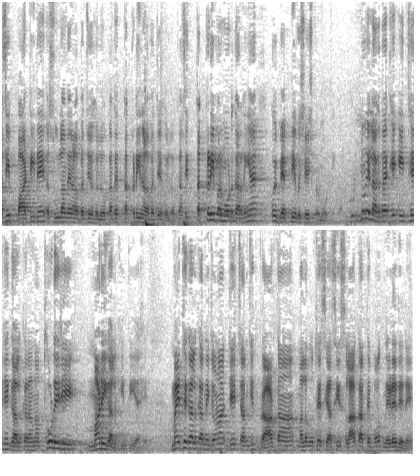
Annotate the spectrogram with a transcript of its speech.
ਅਸੀਂ ਪਾਰਟੀ ਦੇ ਅਸੂਲਾਂ ਦੇ ਨਾਲ ਵੱਜੇ ਹੋਏ ਲੋਕਾਂ ਤੇ ਤੱਕੜੀ ਨਾਲ ਵੱਜੇ ਹੋਏ ਲੋਕਾਂ, ਅਸੀਂ ਤੱਕੜੀ ਪ੍ਰਮੋਟ ਕਰਨੀ ਹੈ, ਕੋਈ ਵਿਅਕਤੀ ਵਿਸ਼ੇਸ਼ ਪ੍ਰਮੋਟ ਨਹੀਂ ਕਰਨਾ ਮੈਨੂੰ ਇਹ ਲੱਗਦਾ ਕਿ ਇੱਥੇ ਜੇ ਗੱਲ ਕਰਾਂ ਨਾ ਥੋੜੀ ਜੀ ਮਾੜੀ ਗੱਲ ਕੀਤੀ ਹੈ ਇਹ। ਮੈਂ ਇੱਥੇ ਗੱਲ ਕਰਨੀ ਚਾਹਣਾ ਜੇ ਚਰਨਜੀਤ ਬਰਾੜ ਤਾਂ ਮਤਲਬ ਉੱਥੇ ਸਿਆਸੀ ਸਲਾਹਕਾਰ ਤੇ ਬਹੁਤ ਨੇੜੇ ਦੇ ਨੇ,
